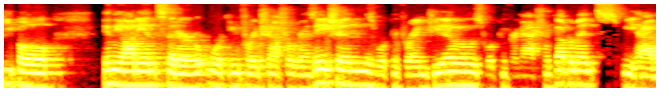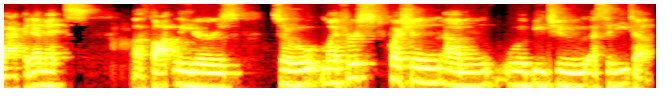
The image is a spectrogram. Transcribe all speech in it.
people in the audience that are working for international organizations, working for NGOs, working for national governments. We have academics uh, thought leaders. So my first question um, will be to uh, Savita.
